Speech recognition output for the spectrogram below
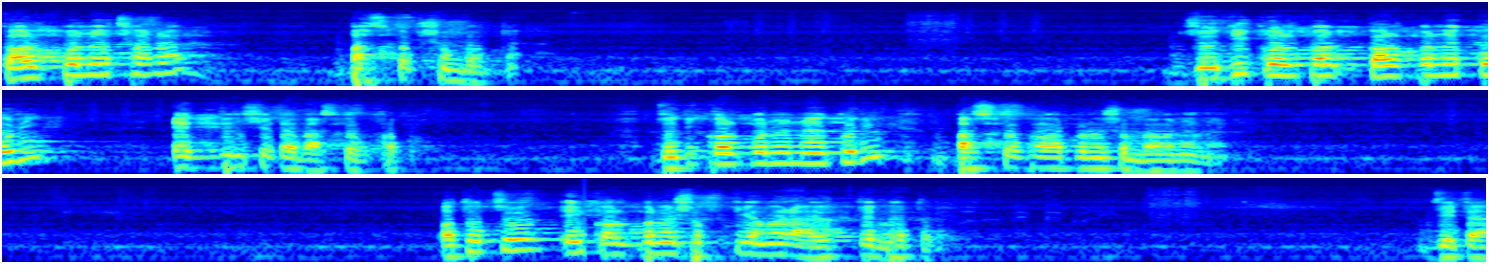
কল্পনা ছাড়া বাস্তব সম্ভব না। যদি কল্পনা কল্পনা করি, একদিন সেটা বাস্তব হবে। যদি কল্পনা না করি, বাস্তব হওয়ার কোনো সম্ভাবনা নাই। অথচ এই কল্পনা শক্তি আমার আয়ত্তের ভেতরে, যেটা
